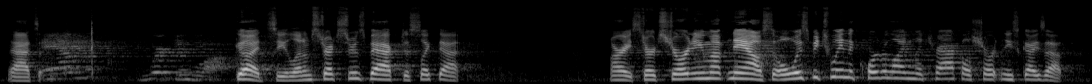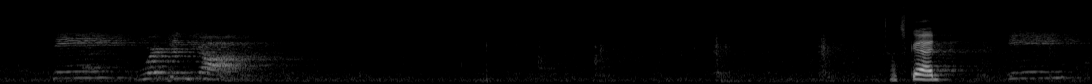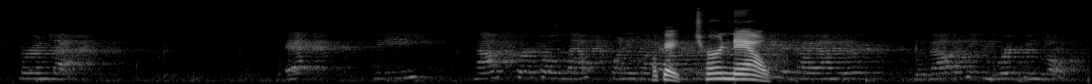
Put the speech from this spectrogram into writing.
That's it. M, working walk. Good. So you let him stretch through his back just like that. All right, start shortening him up now. So always between the quarter line and the track, I'll shorten these guys up. C, working jog. That's good. E, turn left. X, C, half circle left, 20. Okay, turn now.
